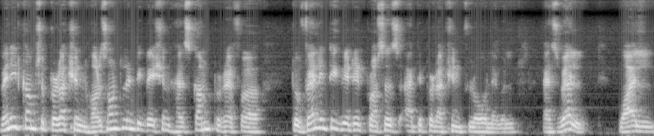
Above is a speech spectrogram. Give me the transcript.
When it comes to production, horizontal integration has come to refer to well-integrated process at the production floor level as well, while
